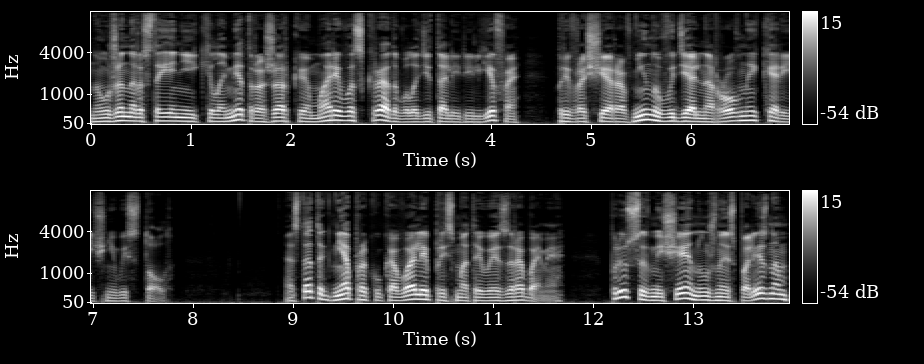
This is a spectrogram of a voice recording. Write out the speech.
но уже на расстоянии километра жаркое марево скрадывало детали рельефа, превращая равнину в идеально ровный коричневый стол. Остаток дня прокуковали, присматривая за рабами. Плюс, совмещая нужное с полезным,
